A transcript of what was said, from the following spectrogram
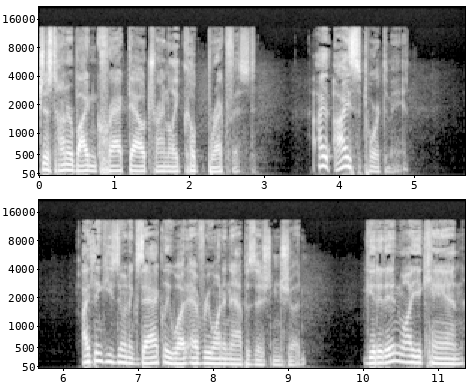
Just Hunter Biden cracked out trying to like cook breakfast. I, I support the man. I think he's doing exactly what everyone in that position should. Get it in while you can.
